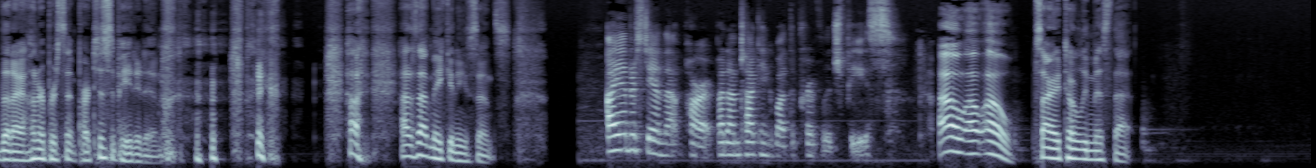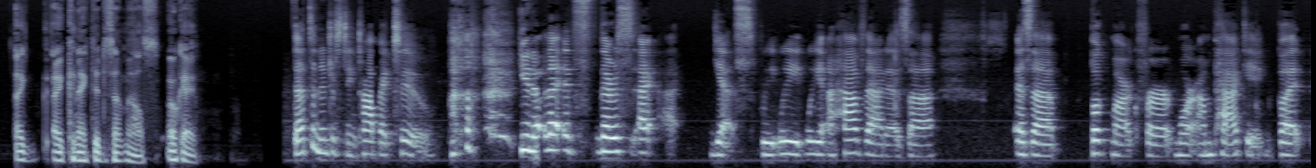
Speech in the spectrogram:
that I 100% participated in. how, how does that make any sense? I understand that part, but I'm talking about the privilege piece. Oh, oh, oh. Sorry, I totally missed that. I I connected to something else. Okay. That's an interesting topic too. you know, that it's there's I, I, yes, we we we have that as a as a bookmark for more unpacking, but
